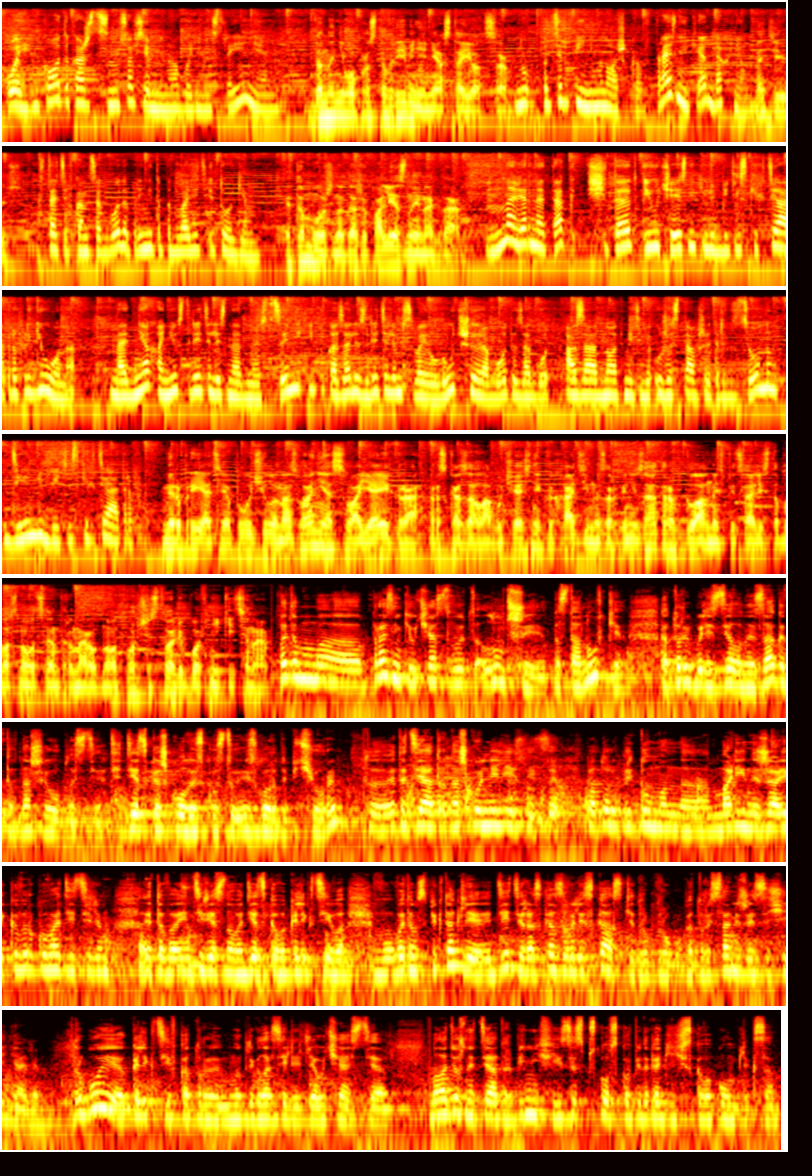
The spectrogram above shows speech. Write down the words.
Ой, у кого-то кажется, ну совсем не новогоднее настроение. Да на него просто времени не остается. Ну, потерпи немножко. В празднике отдохнем. Надеюсь. Кстати, в конце года принято подводить итоги. Это можно, даже полезно иногда. Наверное, так считают и участники любительских театров региона – на днях они встретились на одной сцене и показали зрителям свои лучшие работы за год, а заодно отметили уже ставший традиционным День любительских театров. Мероприятие получило название «Своя игра», рассказала об участниках один из организаторов, главный специалист областного центра народного творчества Любовь Никитина. В этом э, празднике участвуют лучшие постановки, которые были сделаны за год в нашей области. Детская школа искусства из города Печоры. Это театр на школьной лестнице, который придуман э, Мариной Жариковой, руководителем этого интересного детского коллектива. В этом спектакле дети рассказывали сказки друг другу, которые сами же и сочиняли. Другой коллектив, который мы пригласили для участия, молодежный театр «Бенефис» из Псковского педагогического комплекса,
